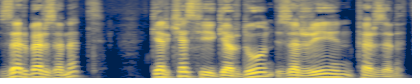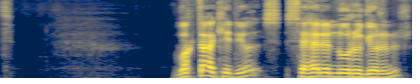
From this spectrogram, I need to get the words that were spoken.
zerberzenet gerkesi gerdun zerrin perzenet. Vakti ediyor. Seherin nuru görünür.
